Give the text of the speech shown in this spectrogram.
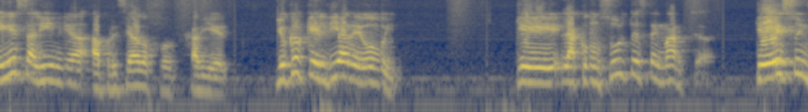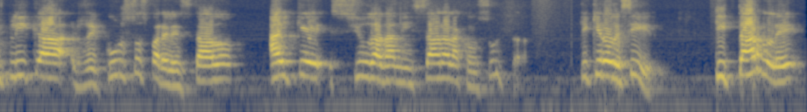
En esa línea, apreciado Javier, yo creo que el día de hoy, que la consulta está en marcha, que eso implica recursos para el Estado, hay que ciudadanizar a la consulta. ¿Qué quiero decir? Quitarle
